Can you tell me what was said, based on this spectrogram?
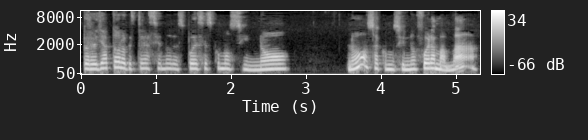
Pero ya todo lo que estoy haciendo después es como si no, ¿no? O sea, como si no fuera mamá.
